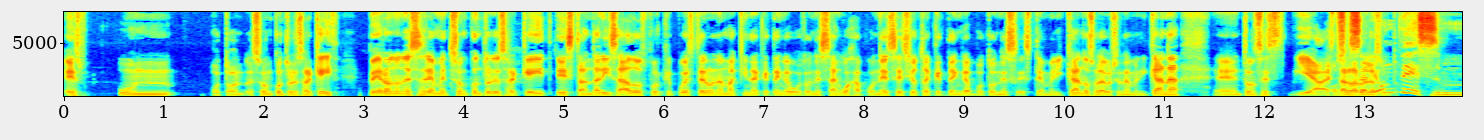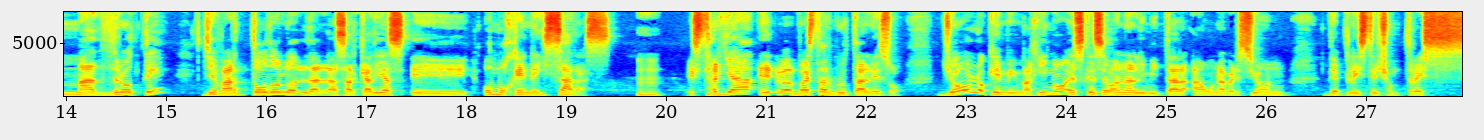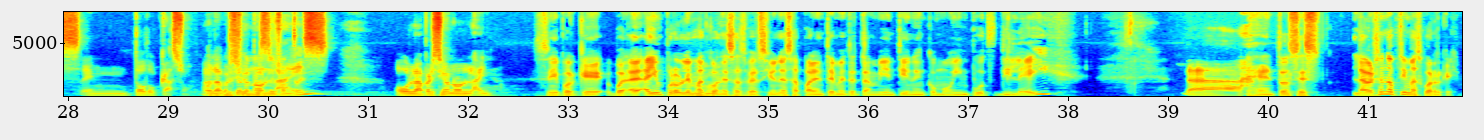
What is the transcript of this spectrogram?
es un botón, son controles arcade, pero no necesariamente son controles arcade estandarizados, porque puedes tener una máquina que tenga botones sangua japoneses y otra que tenga botones este, americanos o la versión americana. Eh, entonces, ya, está o sea, sería un desmadrote llevar todas las arcadias eh, homogeneizadas. Estaría, eh, va a estar brutal eso. Yo lo que me imagino es que se van a limitar a una versión de PlayStation 3 en todo caso. O, la, versión, online. o la versión online. Sí, porque hay un problema con esas versiones. Aparentemente también tienen como input delay. Ah. Entonces, la versión óptima es 4K.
